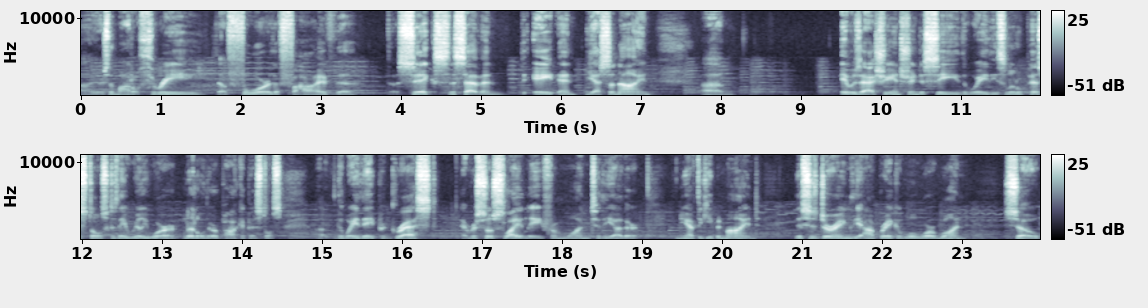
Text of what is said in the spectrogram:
uh, there's the Model 3, the 4, the 5, the, the 6, the 7, the 8, and yes, the 9. Um, it was actually interesting to see the way these little pistols, because they really were little, they were pocket pistols, uh, the way they progressed ever so slightly from one to the other. And you have to keep in mind, this is during the outbreak of World War I. So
